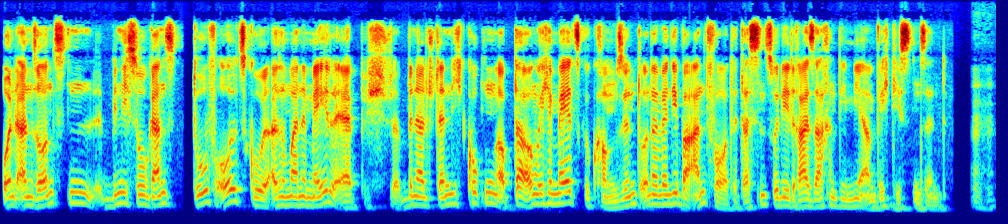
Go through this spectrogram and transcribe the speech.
Und ansonsten bin ich so ganz doof oldschool. Also meine Mail-App. Ich bin halt ständig gucken, ob da irgendwelche Mails gekommen sind und dann werden die beantwortet. Das sind so die drei Sachen, die mir am wichtigsten sind. Mhm.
